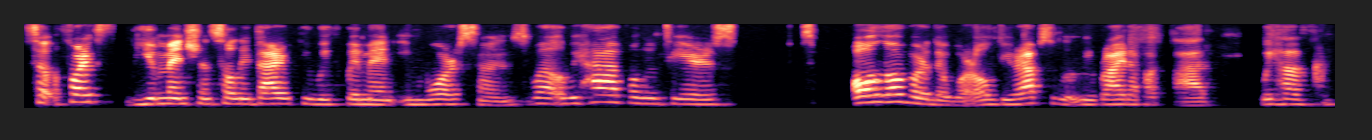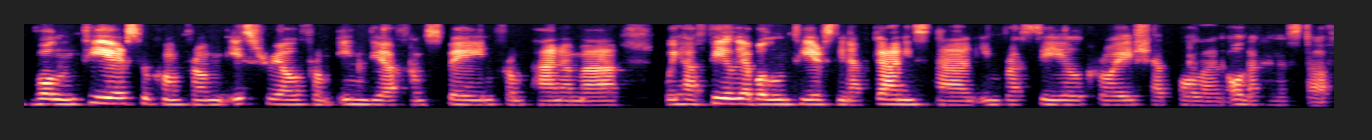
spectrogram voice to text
So for you mentioned solidarity with women in war zones. Well, we have volunteers all over the world. You're absolutely right about that. We have volunteers who come from Israel, from India, from Spain, from Panama. We have Filia volunteers in Afghanistan, in Brazil, Croatia, Poland, all that kind of stuff.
